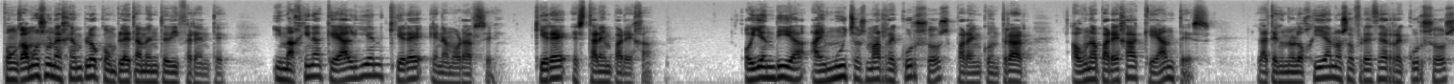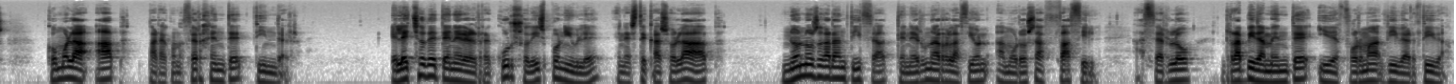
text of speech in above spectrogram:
Pongamos un ejemplo completamente diferente. Imagina que alguien quiere enamorarse, quiere estar en pareja. Hoy en día hay muchos más recursos para encontrar a una pareja que antes. La tecnología nos ofrece recursos como la app para conocer gente Tinder. El hecho de tener el recurso disponible, en este caso la app, no nos garantiza tener una relación amorosa fácil, hacerlo rápidamente y de forma divertida.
